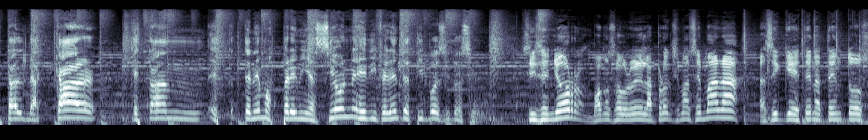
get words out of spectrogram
Está el Dakar. Están, est- tenemos premiaciones y diferentes tipos de situaciones. Sí, señor, vamos a volver la próxima semana, así que estén atentos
